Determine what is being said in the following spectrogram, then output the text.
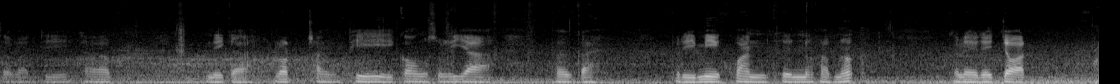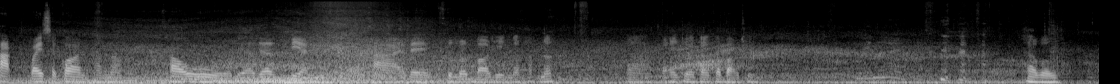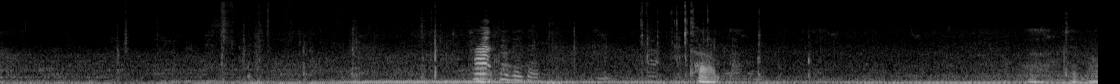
สวัสดีครับ นี่ก็รถทางพี่กองสุริยา เพิ่งก็พอดีมีควันขึ้นเนาะครับเนาะก็เลยได้จอดพักไว้สะก่อนครับเนาะเข้าอู่เดี๋ยวจะเปลี่ยนถ่ายไปขึ้นรถเบาทินนะครับเนาะอ่าไปด้วยกันกับเบาทินครับผมค่ะเดี๋ยวเดี๋ยวเดี๋ยวครับอ่าเก็บเอา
